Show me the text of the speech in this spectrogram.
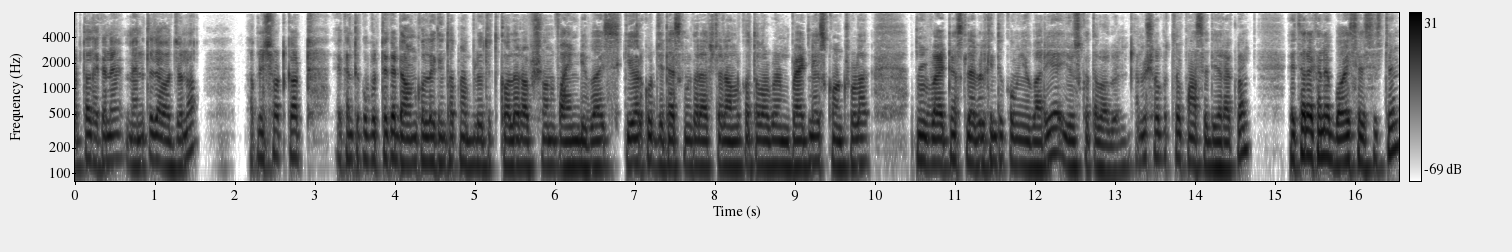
অর্থাৎ এখানে মেনুতে যাওয়ার জন্য আপনি শর্টকাট এখান থেকে উপর থেকে ডাউন করলে কিন্তু আপনার Bluetooth caller option find device QR code যেটা স্ক্যান করে অ্যাপসটা ডাউনলোড করতে পারবেন ব্রাইটনেস কন্ট্রোলার আপনার ব্রাইটনেস লেভেল কিন্তু কমিয়ে বাড়িয়ে ইউজ করতে পারবেন। আমি সর্বোচ্চ পাঁচে দিয়ে রাখলাম। এছাড়া এখানে ভয়েস অ্যাসিস্ট্যান্ট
